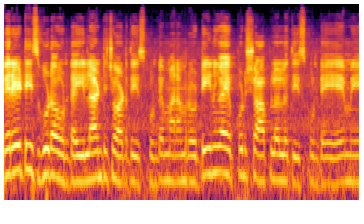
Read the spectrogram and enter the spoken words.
వెరైటీస్ కూడా ఉంటాయి. ఇలాంటి చోట తీసుకుంటే మనం రొటీన్గా ఎప్పుడు షాప్లలో తీసుకుంటే ఏమి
